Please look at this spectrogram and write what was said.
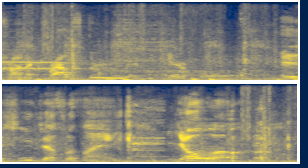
trying to crouch through and be careful, and she just was like, YOLO.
